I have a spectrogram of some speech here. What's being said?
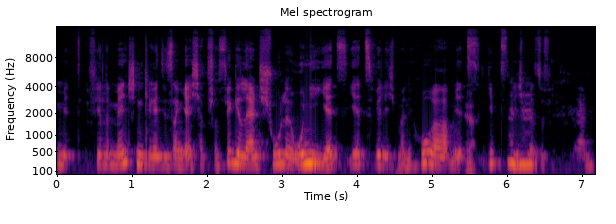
mit vielen Menschen geredet, die sagen, ja, ich habe schon viel gelernt, Schule, Uni, jetzt, jetzt will ich meine Ruhe haben, jetzt ja. gibt es nicht mhm. mehr so viel zu lernen.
